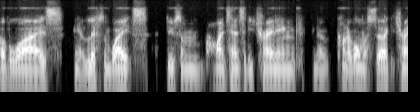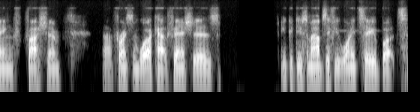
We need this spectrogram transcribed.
otherwise, you know, lift some weights, do some high intensity training, you know, kind of almost circuit training fashion, uh, throwing some workout finishes. You could do some abs if you wanted to, but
